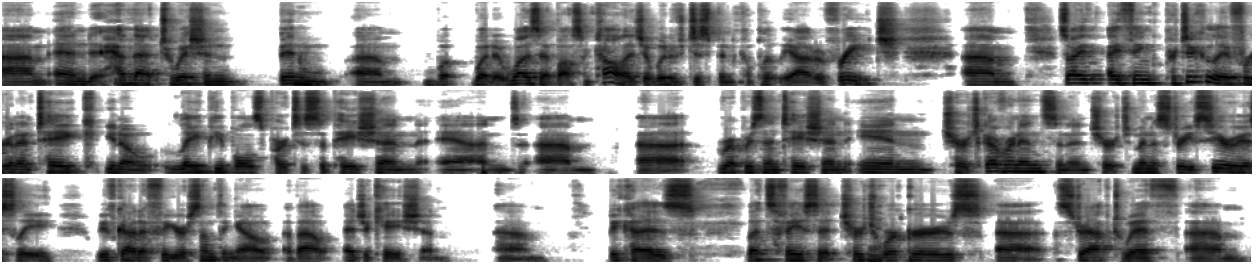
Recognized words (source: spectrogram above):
um, and had mm-hmm. that tuition been um, what, what, it was at Boston College, it would have just been completely out of reach. Um, so I, I, think particularly if we're going to take you know lay people's participation and um, uh, representation in church governance and in church ministry seriously, we've got to figure something out about education um, because let's face it, church yeah. workers uh, strapped with, um,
